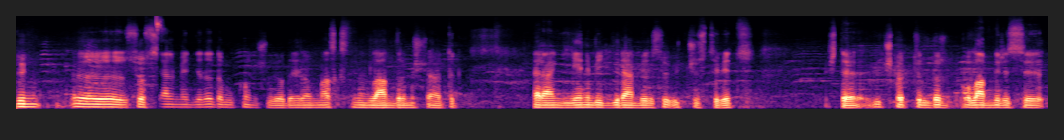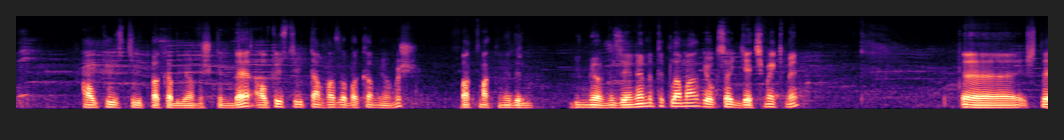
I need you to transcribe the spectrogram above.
Dün e, sosyal medyada da bu konuşuluyordu. Elon Musk sınırlandırmış artık herhangi yeni bir giren birisi 300 tweet. İşte 3-4 yıldır olan birisi 600 tweet bakabiliyormuş günde. 600 tweetten fazla bakamıyormuş. Bakmak nedir bilmiyorum. Üzerine mi tıklamak yoksa geçmek mi? Ee, işte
